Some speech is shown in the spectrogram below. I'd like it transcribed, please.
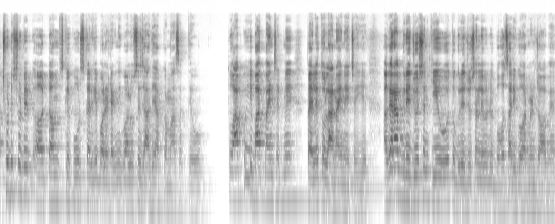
छोटे छोटे टर्म्स के कोर्स करके पॉलिटेक्निक वालों से ज़्यादा आप कमा सकते हो। तो आपको ये बात माइंडसेट में पहले तो लाना ही नहीं चाहिए। अगर आप ग्रेजुएशन किए हो तो ग्रेजुएशन लेवल पे बहुत सारी गवर्नमेंट जॉब है।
